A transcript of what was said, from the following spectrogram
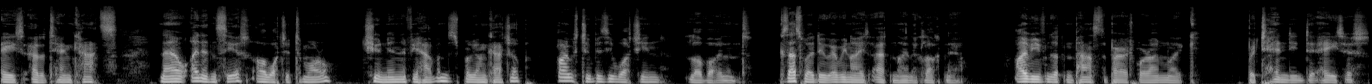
8 out of 10 cats. Now, I didn't see it. I'll watch it tomorrow. Tune in if you haven't. It's probably on catch up. I was too busy watching Love Island. Because that's what I do every night at 9 o'clock now. I've even gotten past the part where I'm like pretending to hate it.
